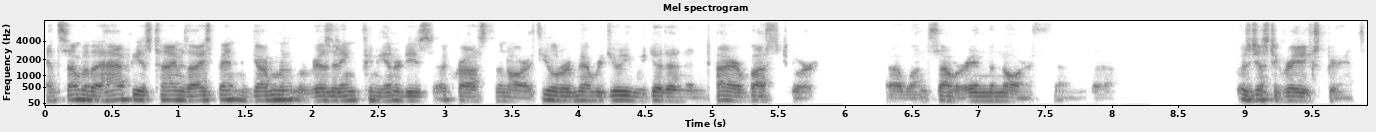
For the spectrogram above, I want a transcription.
and some of the happiest times I spent in government were visiting communities across the north. You'll remember, Judy, we did an entire bus tour uh, one summer in the north, and uh, it was just a great experience.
